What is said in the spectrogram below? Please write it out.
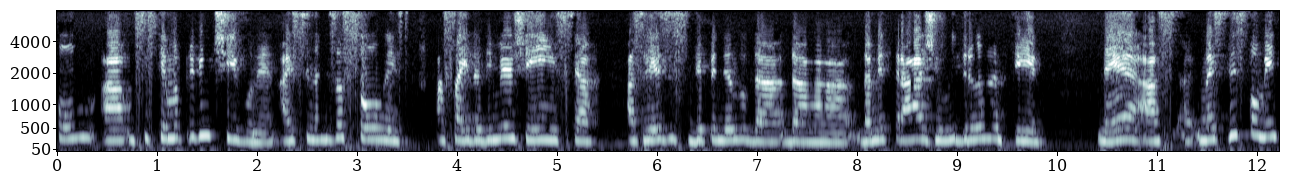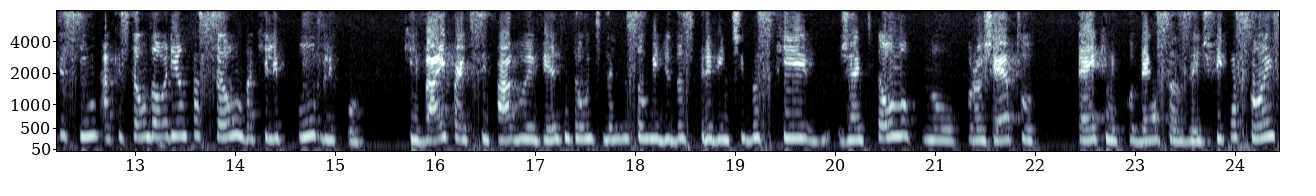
com a, o sistema preventivo, né, as sinalizações, a saída de emergência, às vezes dependendo da, da, da metragem, o hidrante, né? As, mas principalmente assim a questão da orientação daquele público que vai participar do evento. Então, isso são medidas preventivas que já estão no, no projeto técnico dessas edificações.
